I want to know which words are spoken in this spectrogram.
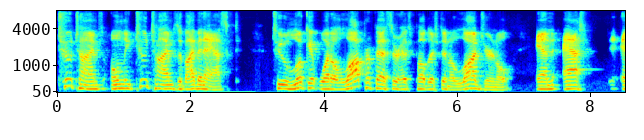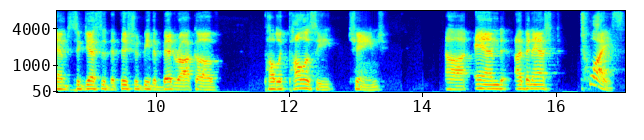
two times, only two times have I been asked to look at what a law professor has published in a law journal and asked and suggested that this should be the bedrock of public policy change. Uh, and I've been asked twice.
